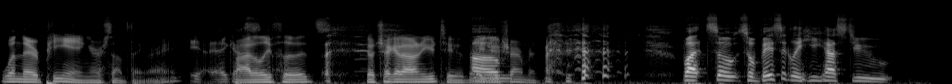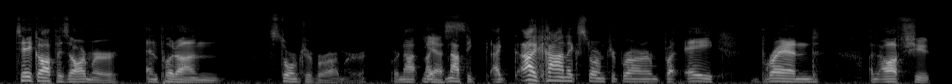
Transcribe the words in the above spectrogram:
when they're peeing or something, right? Yeah, I guess. Bodily fluids. Go check it out on YouTube. Adrian Um, Sharman. but so so basically, he has to take off his armor and put on stormtrooper armor, or not like Yes. not the I- iconic stormtrooper armor, but a brand, an offshoot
